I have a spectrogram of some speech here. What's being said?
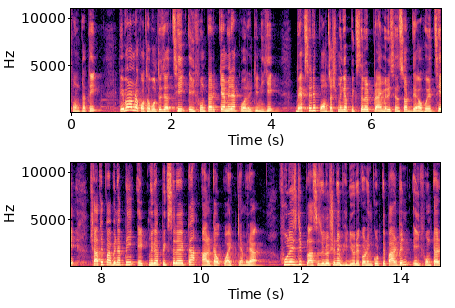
ফোনটাতে। এবার আমরা কথা বলতে যাচ্ছি এই ফোনটার ক্যামেরা কোয়ালিটি নিয়ে। ব্যাক সাইডে পঞ্চাশ মেগাপিক্সেলের প্রাইমারি সেন্সর দেওয়া হয়েছে। সাথে পাবেন আপনি এইট মেগাপিক্সেলের একটা ultra wide camera full HD plus রেজুলেশনে ভিডিও রেকর্ডিং করতে পারবেন এই ফোনটার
